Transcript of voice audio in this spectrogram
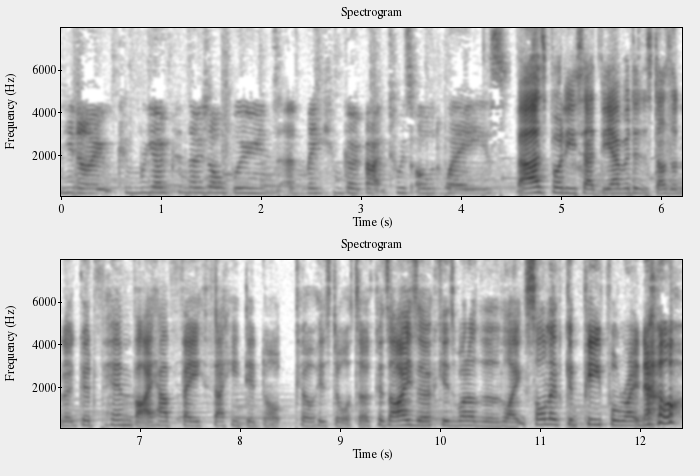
you know can reopen those old wounds and make him go back to his old ways. But as Body said, the evidence doesn't look good for him, but I have faith that he did not kill his daughter because Isaac is one of the like solid good people right now.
